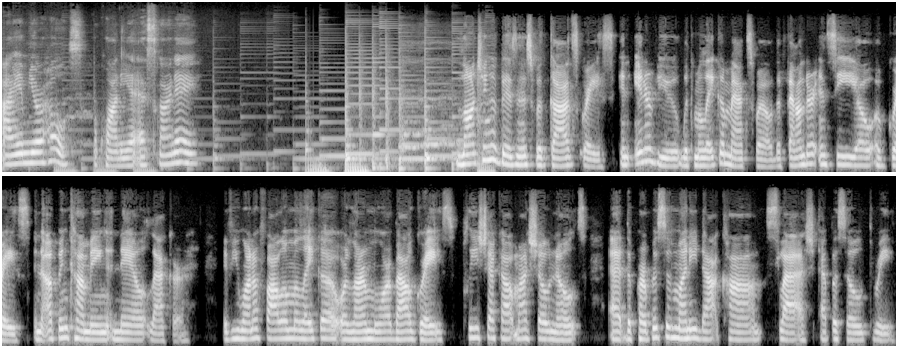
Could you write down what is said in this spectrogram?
I am your host, Aquania Escarnet. Launching a Business with God's Grace, an interview with Mileyka Maxwell, the founder and CEO of Grace, an up and coming nail lacquer. If you want to follow Mileyka or learn more about Grace, please check out my show notes at thepurposeofmoney.com slash episode three.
